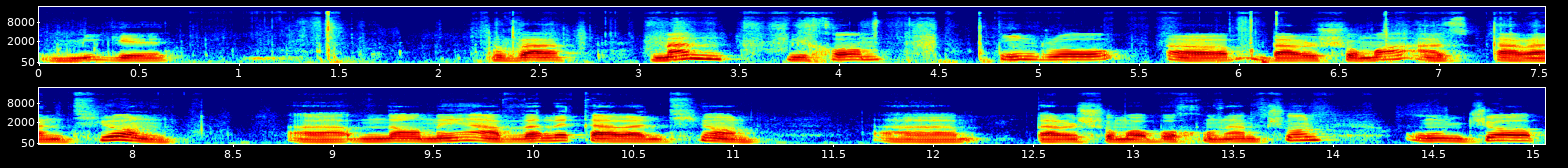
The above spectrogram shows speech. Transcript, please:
میگه و من می‌خوام این رو برای شما از قرنتیان نامه اول قرنتیان برای شما بخونم چون اونجا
